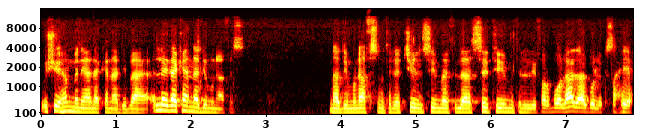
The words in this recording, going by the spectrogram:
وش يهمني أنا كنادي بائع؟ إلا إذا كان نادي منافس. نادي منافس مثل تشيلسي مثل السيتي مثل ليفربول. هذا أقول لك صحيح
